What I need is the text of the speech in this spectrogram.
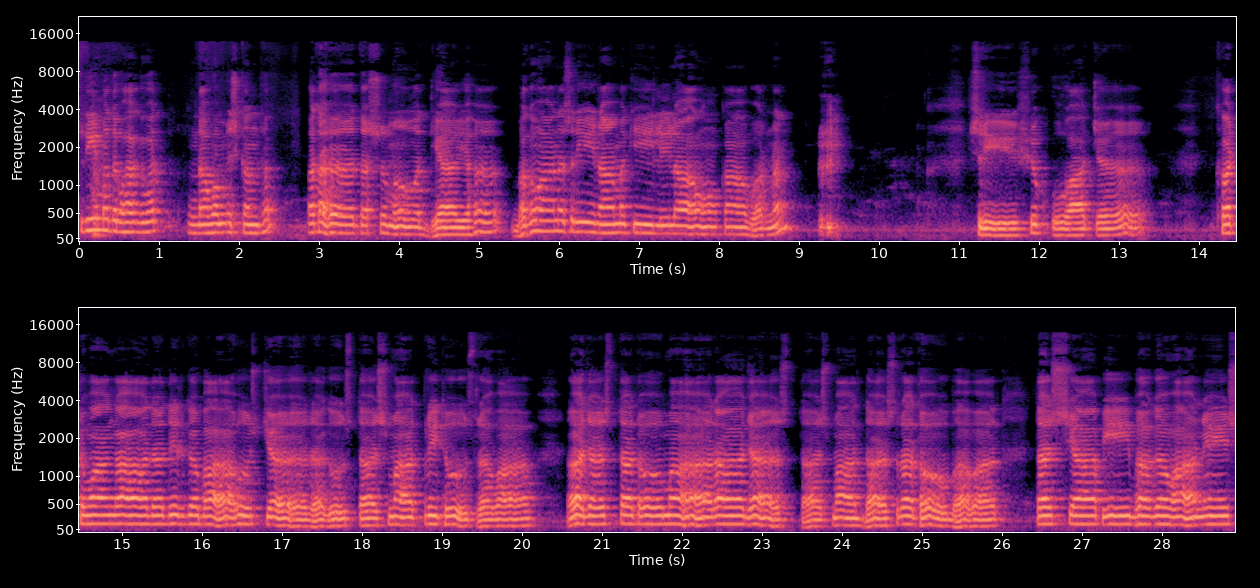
श्रीमद्भागवत नवम स्कंध। अतः दशमोऽध्यायः भगवान श्री राम की लीलाओं का वर्णन। श्रीशुक उवाच। खट्वाङ्गाददीर्घबाहुश्च रघुस्तस्मात्पृथुस्रवा अजस्ततो महाराजस्तस्माद्दशरथोऽभवत् तस्यापि भगवानेश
